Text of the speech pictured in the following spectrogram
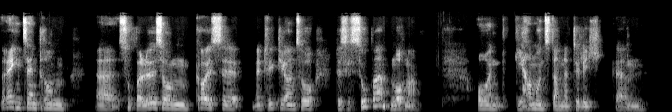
Rechenzentrum, äh, super Lösung, Größe, Entwickler und so, das ist super, machen wir. Und die haben uns dann natürlich ähm,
